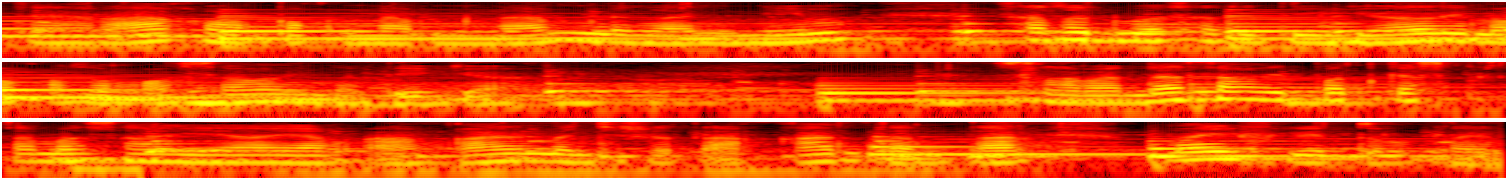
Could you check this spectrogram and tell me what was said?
ITERA kelompok 66 dengan NIM 121350053 Selamat datang di podcast pertama saya yang akan menceritakan tentang My Future Plan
